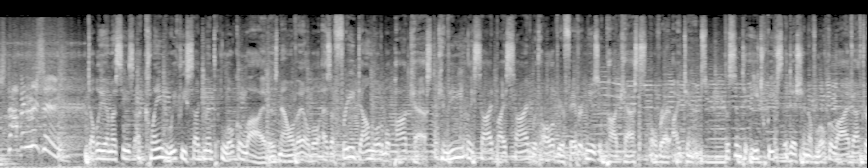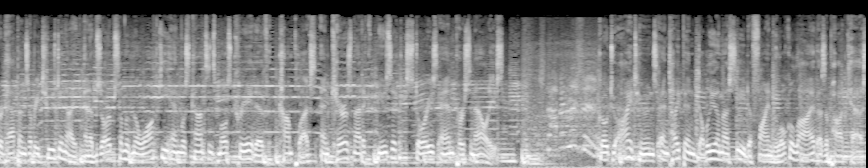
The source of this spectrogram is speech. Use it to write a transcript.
Stop and listen. WMSE's acclaimed weekly segment, Local Live, is now available as a free downloadable podcast, conveniently side by side with all of your favorite music podcasts over at iTunes. Listen to each week's edition of Local Live after it happens every Tuesday night and absorb some of Milwaukee and Wisconsin's most creative, complex, and charismatic music, stories, and personalities. Go to iTunes and type in WMSE to find Local Live as a podcast,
